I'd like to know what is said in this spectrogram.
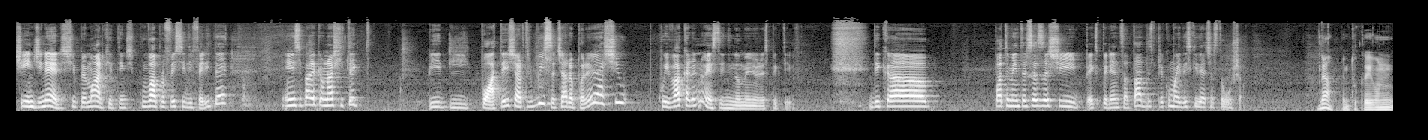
și ingineri, și pe marketing, și cumva profesii diferite, mi se pare că un arhitect poate și ar trebui să ceară părerea și cuiva care nu este din domeniul respectiv. Adică poate mă interesează și experiența ta despre cum ai deschide această ușă. Da, pentru că e un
